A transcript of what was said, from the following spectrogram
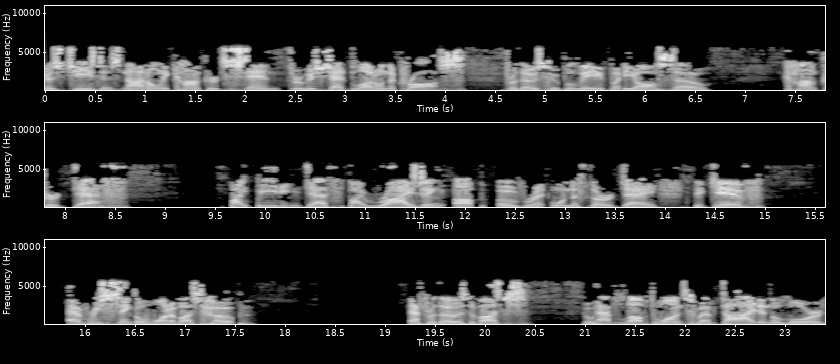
Because Jesus not only conquered sin through his shed blood on the cross for those who believe, but he also conquered death by beating death by rising up over it on the third day to give every single one of us hope that for those of us who have loved ones who have died in the Lord,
